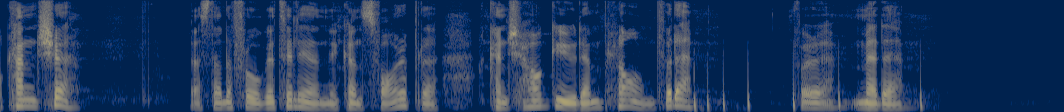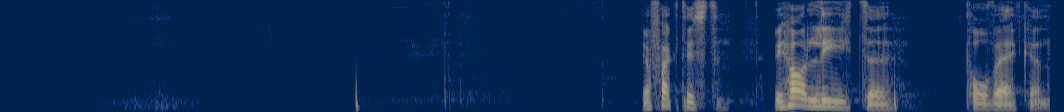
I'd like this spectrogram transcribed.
Och kanske Jag ställer frågor till er, ni kan svara på det. Kanske har Gud en plan för det. För, med det. Ja faktiskt, vi har lite påverkan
